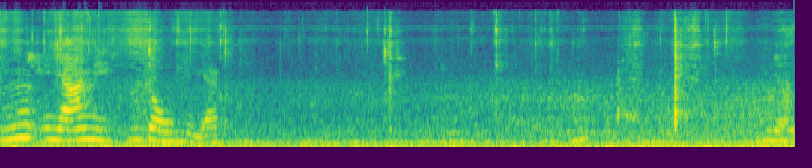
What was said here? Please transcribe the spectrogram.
อืมอีกอย่างนี้คือตรงเบียดเดี๋ยว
